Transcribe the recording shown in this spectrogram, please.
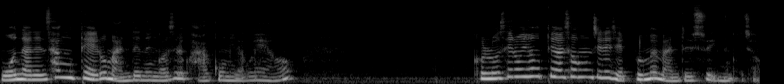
원하는 상태로 만드는 것을 가공이라고 해요. 그걸로 새로운 형태와 성질의 제품을 만들 수 있는 거죠.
